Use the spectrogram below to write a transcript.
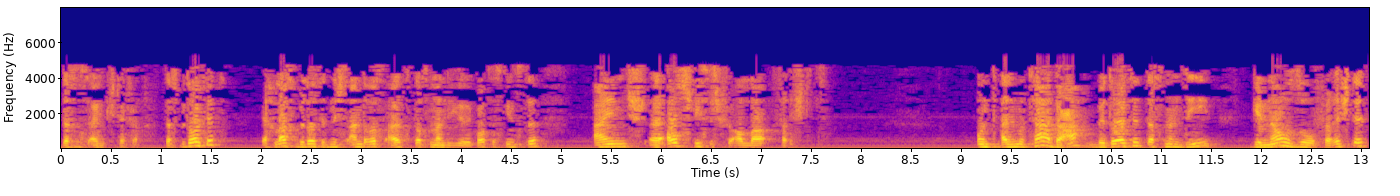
Das ist eigentlich der Fiqh. Das bedeutet, Ikhlas bedeutet nichts anderes, als dass man diese Gottesdienste ein, äh, ausschließlich für Allah verrichtet. Und Al-Mutaba'a bedeutet, dass man sie genauso verrichtet,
